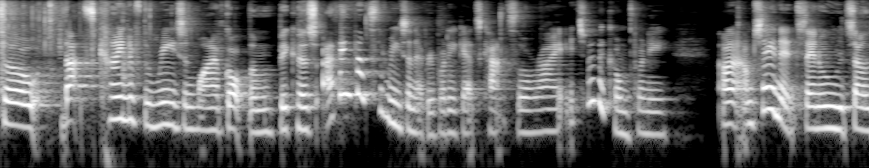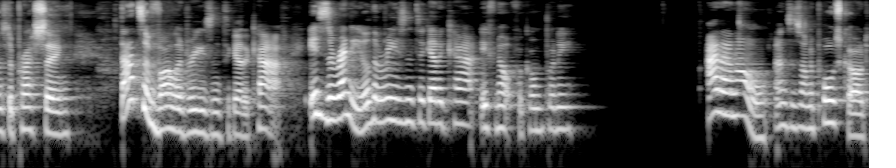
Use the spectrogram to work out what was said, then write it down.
So that's kind of the reason why I've got them because I think that's the reason everybody gets cats though, right? It's for the company. I'm saying it, saying, oh, it sounds depressing. That's a valid reason to get a cat. Is there any other reason to get a cat if not for company? I don't know. Answers on a postcard.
